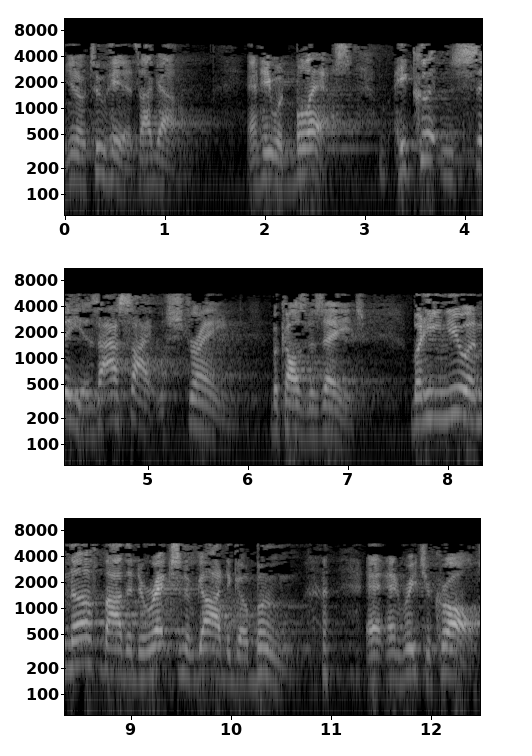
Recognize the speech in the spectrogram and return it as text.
you know, two heads, I got them. and he would bless. He couldn't see. His eyesight was strained because of his age. But he knew enough by the direction of God to go boom and, and reach across.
